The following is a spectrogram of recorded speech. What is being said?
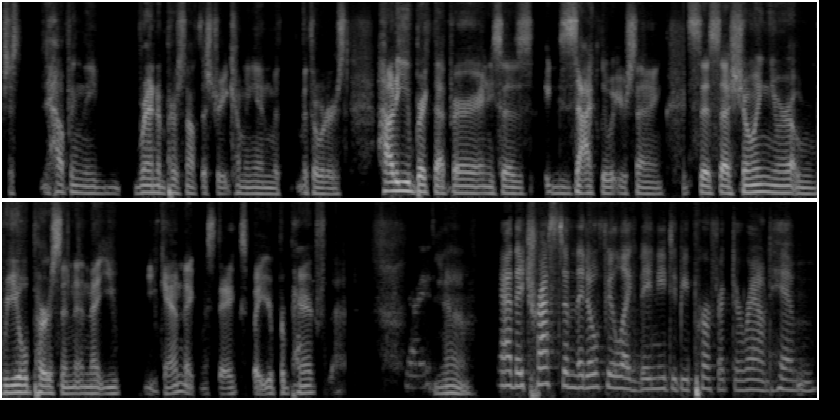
just helping the random person off the street coming in with with orders. How do you break that barrier? And he says exactly what you're saying. It's this uh, showing you're a real person and that you you can make mistakes but you're prepared for that. Right. Yeah. Yeah they trust him. They don't feel like they need to be perfect around him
